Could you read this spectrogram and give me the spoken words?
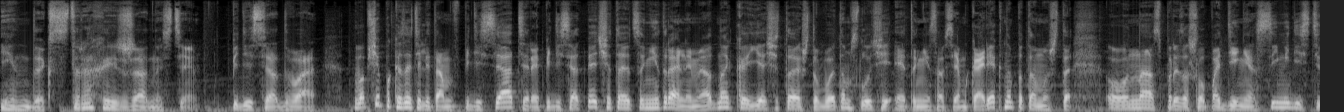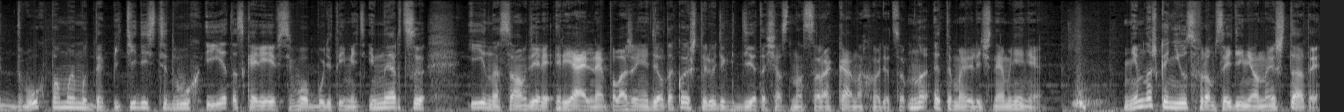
Индекс страха и жадности 52. Вообще показатели там в 50-55 считаются нейтральными, однако я считаю, что в этом случае это не совсем корректно, потому что у нас произошло падение с 72, по-моему, до 52, и это, скорее всего, будет иметь инерцию, и на самом деле реальное положение дел такое, что люди где-то сейчас на 40 находятся, но это мое личное мнение. Немножко news from Соединенные Штаты.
